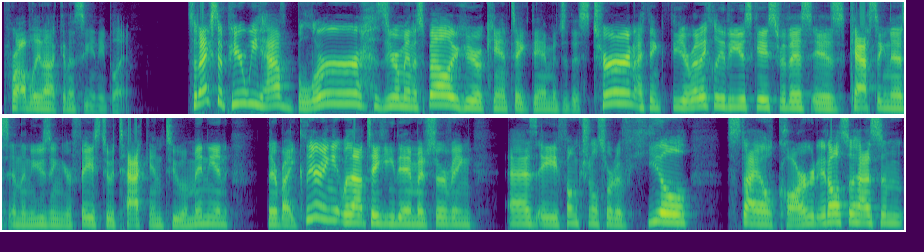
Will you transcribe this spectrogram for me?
probably not going to see any play. So next up here we have Blur, zero mana spell. Your hero can't take damage this turn. I think theoretically the use case for this is casting this and then using your face to attack into a minion thereby clearing it without taking damage, serving as a functional sort of heal style card. It also has some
